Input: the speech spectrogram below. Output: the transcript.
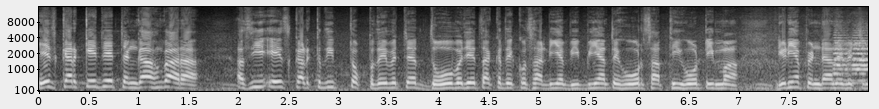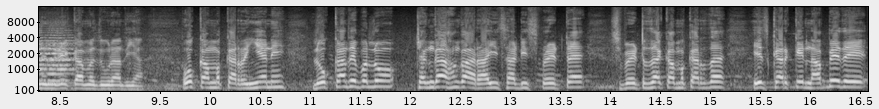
ਇਸ ਕਰਕੇ ਜੇ ਚੰਗਾ ਹੰਗਾਰਾ, ਅਸੀਂ ਇਸ ਕੜਕ ਦੀ ਧੁੱਪ ਦੇ ਵਿੱਚ 2 ਵਜੇ ਤੱਕ ਦੇਖੋ ਸਾਡੀਆਂ ਬੀਬੀਆਂ ਤੇ ਹੋਰ ਸਾਥੀ, ਹੋਰ ਟੀਮਾਂ ਜਿਹੜੀਆਂ ਪਿੰਡਾਂ ਦੇ ਵਿੱਚ ਨੇ, ਨਰੇਗਾ ਮਜ਼ਦੂਰਾਂ ਦੀਆਂ, ਉਹ ਕੰਮ ਕਰ ਰਹੀਆਂ ਨੇ। ਲੋਕਾਂ ਦੇ ਵੱਲੋਂ ਚੰਗਾ ਹੰਗਾਰਾ ਹੀ ਸਾਡੀ ਸਪਿਰਿਟ ਹੈ, ਸਪਿਰਿਟ ਦਾ ਕੰਮ ਕਰਦਾ ਇਸ ਕਰਕੇ ਨਾਭੇ ਦੇ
